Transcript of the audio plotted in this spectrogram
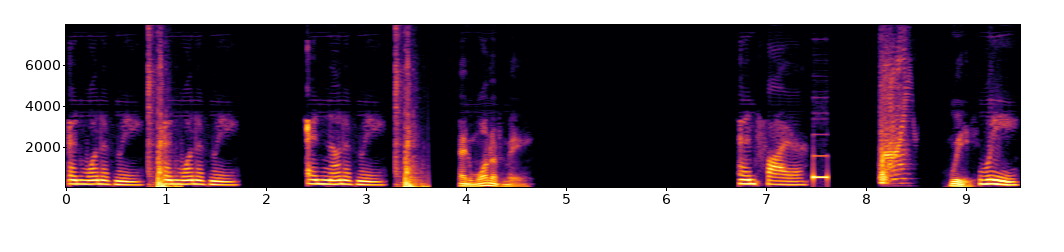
and one of me, and one of me, and none of me, and one of me. and fire. We. We.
